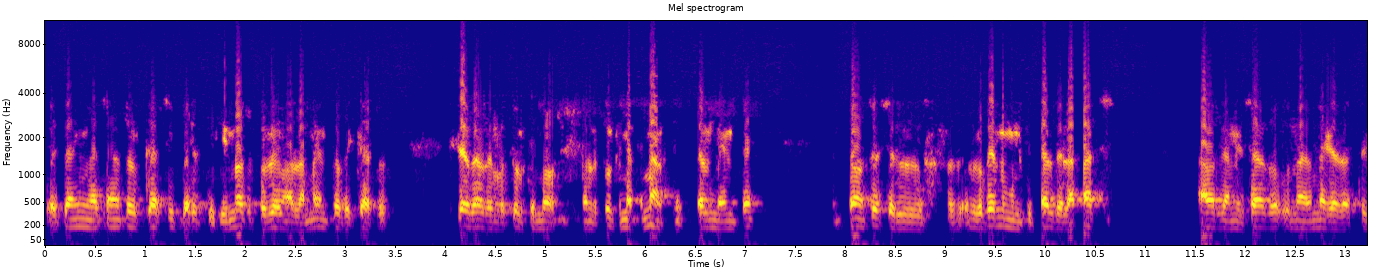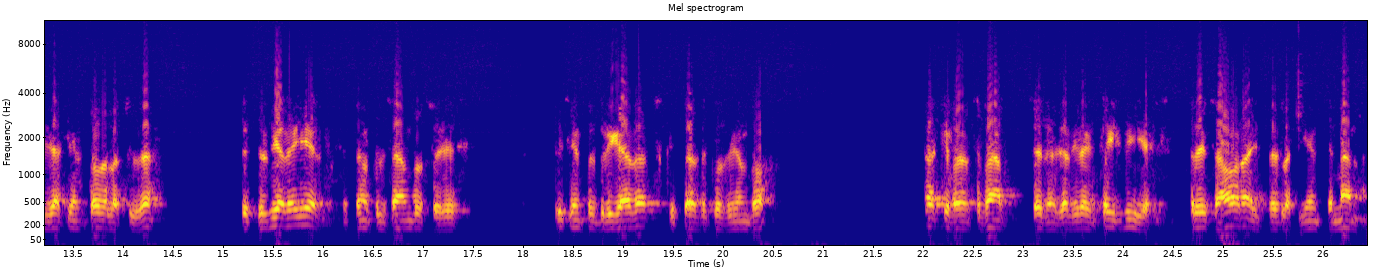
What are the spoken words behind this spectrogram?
está en un ascenso casi vertiginoso por el aumento de casos que se ha dado en los últimos, en las últimas semanas, principalmente. Entonces, el gobierno municipal de La Paz ha organizado una mega rastrillaje en toda la ciudad. Desde el día de ayer están utilizándose 600 brigadas que están recorriendo, que se van a hacer en realidad en seis días, tres ahora y tres la siguiente semana.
